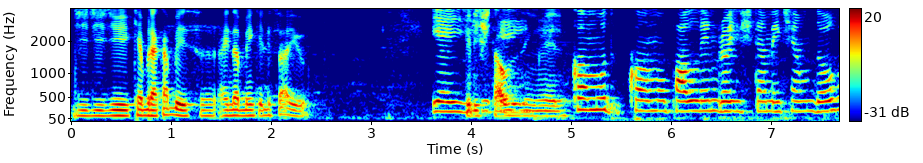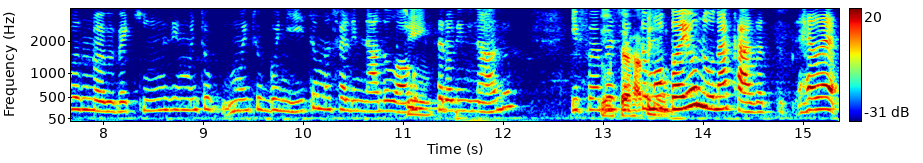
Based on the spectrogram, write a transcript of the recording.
de, de, de quebrar a cabeça. Ainda bem que ele saiu. E aí Cristalzinho tem, ele. Como, como o Paulo lembrou, a gente também tinha um Douglas no BBB 15, muito, muito bonito, mas foi eliminado logo, Sim. terceiro eliminado. E foi uma pessoa ser que tomou rapidinho. banho nu na casa. Rele-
